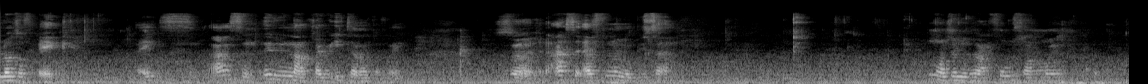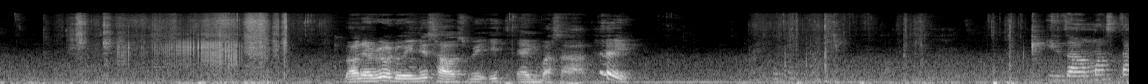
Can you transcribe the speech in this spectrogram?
lot of egg. It's as in, even now I eat a lot of egg. So as I feel maybe sad. I'm telling you that full somewhere. But on the real though, in this house, we eat egg basa. Hey! He's our master.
